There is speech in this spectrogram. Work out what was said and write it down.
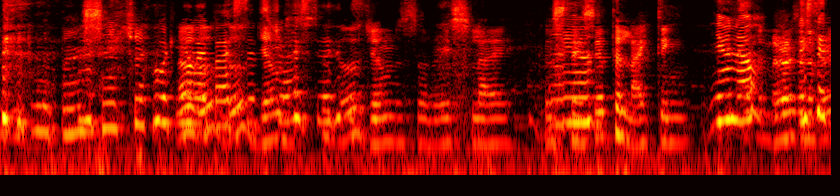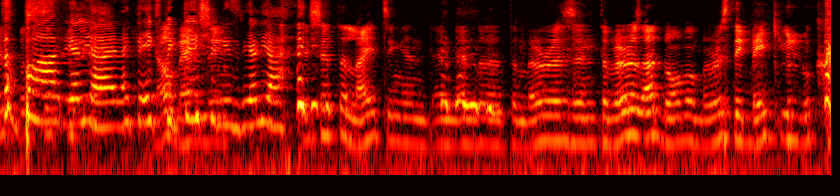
Looking No, at my those, those biceps, gyms, triceps. those gyms are very sly because Yeah. they set the lighting, You know, the they are set the bar really high. Like the man, expectation they- is really high. they set the lighting and, and, and the, the mirrors and the mirrors are normal mirrors. They make you look.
